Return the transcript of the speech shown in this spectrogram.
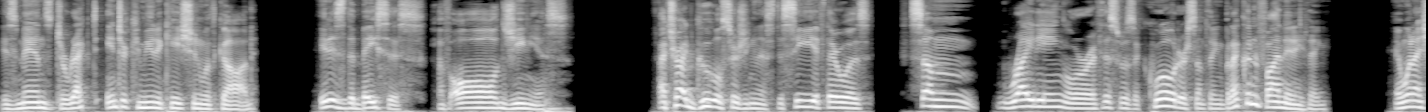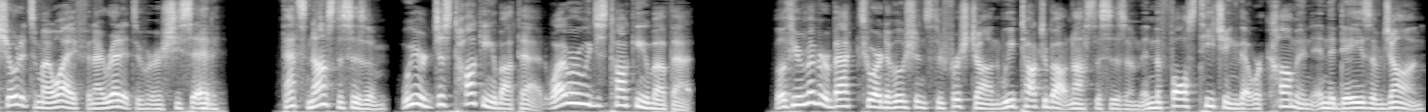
is man's direct intercommunication with God. It is the basis of all genius. I tried Google searching this to see if there was some writing or if this was a quote or something, but I couldn't find anything. And when I showed it to my wife and I read it to her, she said, That's Gnosticism. We were just talking about that. Why were we just talking about that? Well, if you remember back to our devotions through 1 John, we talked about Gnosticism and the false teaching that were common in the days of John.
